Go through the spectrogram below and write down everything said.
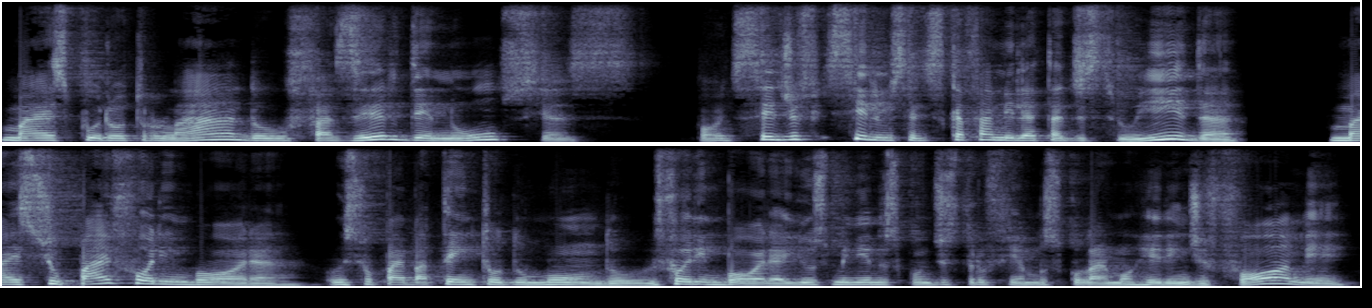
Mas, por outro lado, fazer denúncias pode ser difícil. Você diz que a família está destruída, mas se o pai for embora, ou se o pai bater em todo mundo for embora e os meninos com distrofia muscular morrerem de fome,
